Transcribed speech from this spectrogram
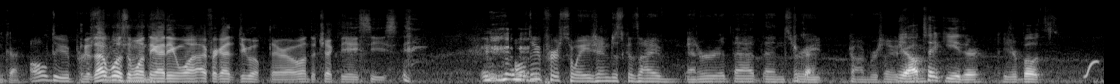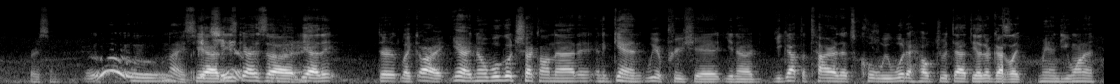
Okay. I'll do because that was the one thing I didn't want. I forgot to do up there. I wanted to check the ACs. I'll do persuasion just because I'm better at that than straight conversation. Yeah, I'll take either because you're both very similar. Ooh. Nice. look Yeah, at these you. guys. Uh, Okay. yeah, they they're like, all right, yeah, no, we'll go check on that. And, and again, we appreciate it. You know, you got the tire. That's cool. We would have helped you with that. The other guy's like, man, do you want to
